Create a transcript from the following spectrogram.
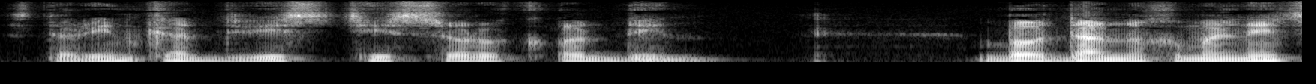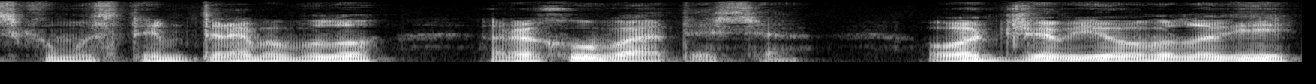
сторінка 241. Богдану Хмельницькому з тим треба було рахуватися. Отже, в його голові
